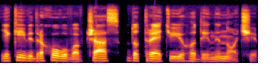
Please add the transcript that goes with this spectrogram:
який відраховував час до третьої години ночі.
